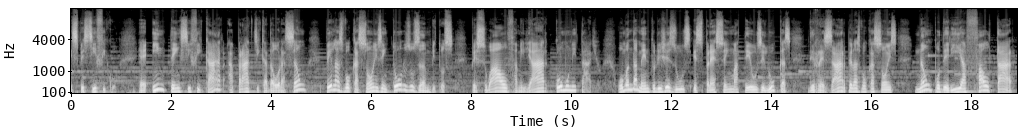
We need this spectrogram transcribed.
específico é intensificar a prática da oração pelas vocações em todos os âmbitos, pessoal, familiar, comunitário. O mandamento de Jesus, expresso em Mateus e Lucas, de rezar pelas vocações, não poderia faltar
